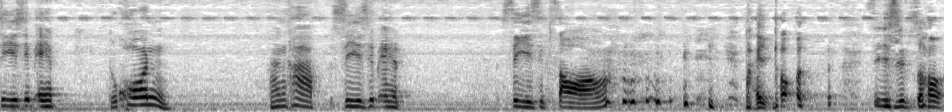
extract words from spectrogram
สี่สิบเอ็ดทุกคนแฟนคลับสี่สิบเอ็ดสี่สิบสองไปโต๊ะสี่สิบสอง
